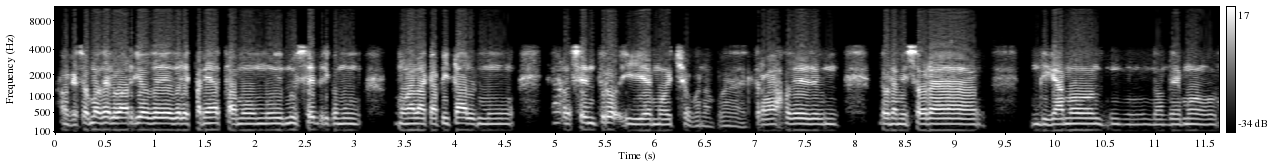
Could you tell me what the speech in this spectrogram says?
aunque somos del barrio de, la España, estamos muy muy céntricos, muy, a la capital, muy al centro y hemos hecho, bueno, pues el trabajo de, de una emisora digamos, donde hemos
